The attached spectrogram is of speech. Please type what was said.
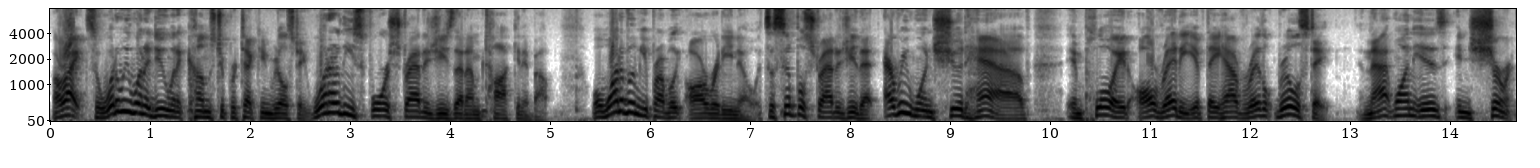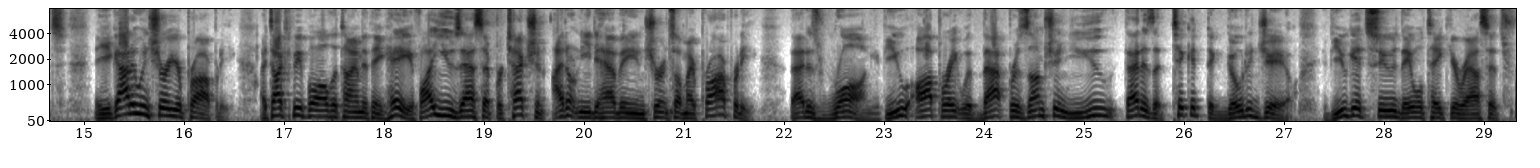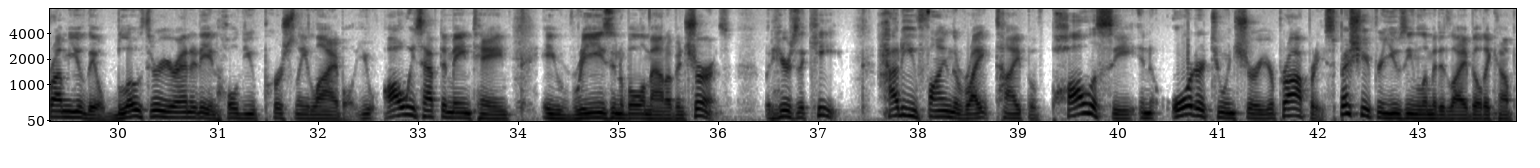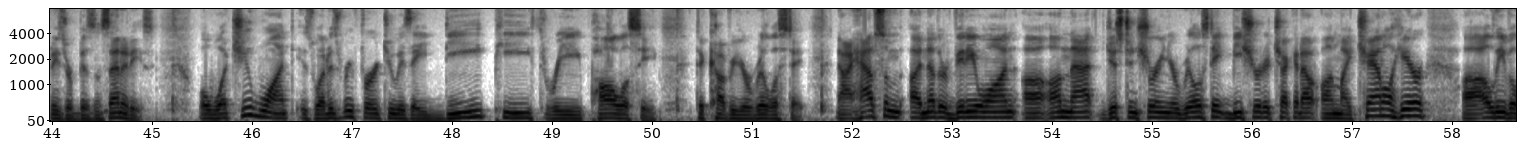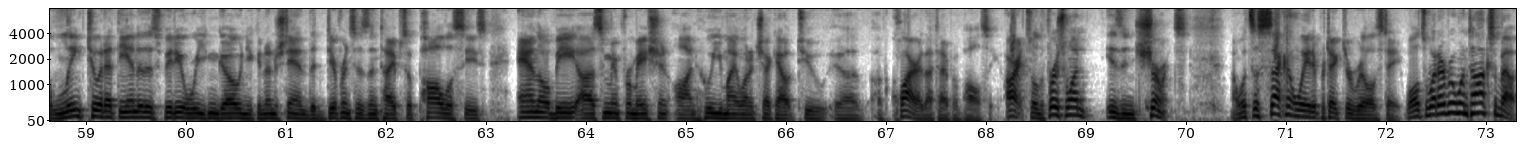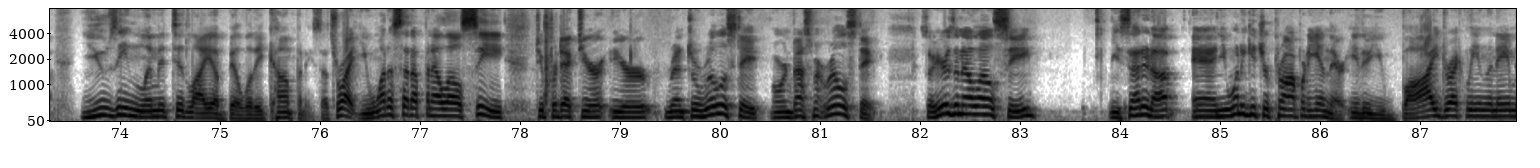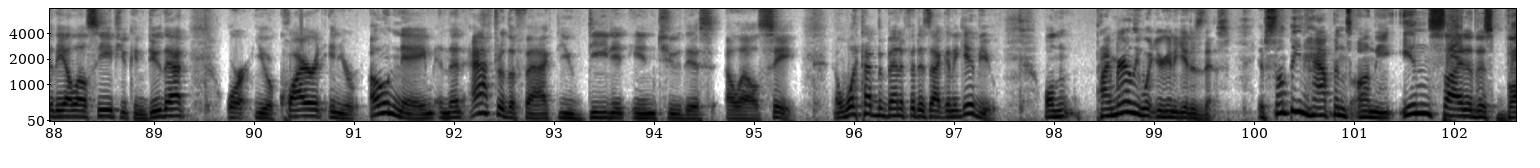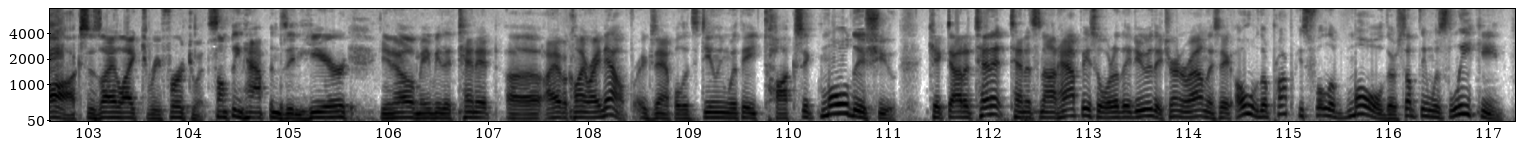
All right, so what do we want to do when it comes to protecting real estate? What are these four strategies that I'm talking about? Well, one of them you probably already know. It's a simple strategy that everyone should have employed already if they have real, estate. And that one is insurance. Now, you got to insure your property. I talk to people all the time and think, hey, if I use asset protection, I don't need to have any insurance on my property. That is wrong. If you operate with that presumption, you that is a ticket to go to jail. If you get sued, they will take your assets from you, they'll blow through your entity and hold you personally liable. You always have to maintain a reasonable amount of insurance. But here's the key. How do you find the right type of policy in order to insure your property, especially if you're using limited liability companies or business entities? Well, what you want is what is referred to as a DP3 policy to cover your real estate. Now, I have some another video on uh, on that, just insuring your real estate. Be sure to check it out on my channel here. Uh, I'll leave a link to it at the end of this video where you can go and you can understand the differences in types of policies, and there'll be uh, some information on who you might want to check out to uh, acquire that type of policy. All right, so the first one is insurance. Now, what's the second way to protect your real estate? Well, it's what everyone talks about using limited liability companies. That's right, you want to set up an LLC to protect your, your rental real estate or investment real estate. So here's an LLC. You set it up and you want to get your property in there. Either you buy directly in the name of the LLC if you can do that, or you acquire it in your own name and then after the fact you deed it into this LLC. Now, what type of benefit is that going to give you? Well, primarily what you're going to get is this. If something happens on the inside of this box, as I like to refer to it, something happens in here, you know, maybe the tenant, uh, I have a client right now, for example, that's dealing with a toxic mold issue. Kicked out a tenant, tenant's not happy, so what do they do? They turn around and they say, oh, the property's full of mold, or something was leaking.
